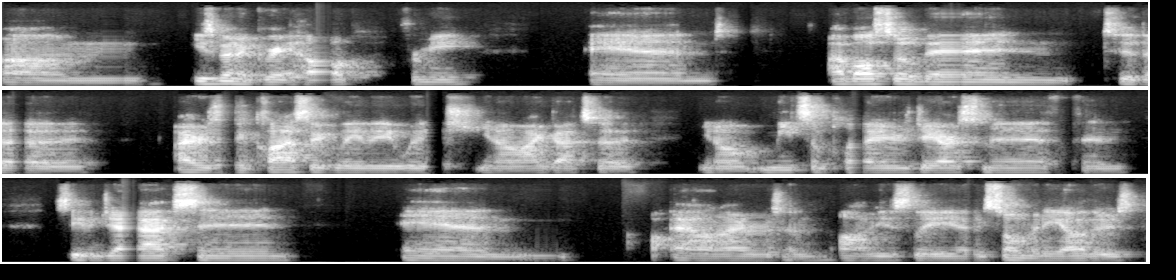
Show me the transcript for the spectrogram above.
Um, he's been a great help for me. And I've also been to the Iverson Classic lately, which, you know, I got to, you know, meet some players, J.R. Smith and Stephen Jackson and Allen Iverson, obviously, and so many others.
